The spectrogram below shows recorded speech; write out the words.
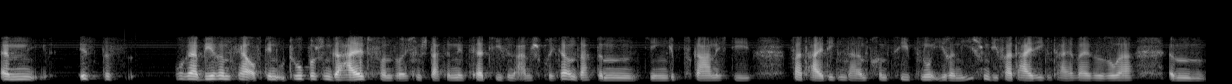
ähm, ist, dass Roger Behrens ja auf den utopischen Gehalt von solchen Stadtinitiativen anspricht ja, und sagt, ähm, den gibt's gar nicht, die verteidigen da im Prinzip nur ihre Nischen, die verteidigen teilweise sogar ähm,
